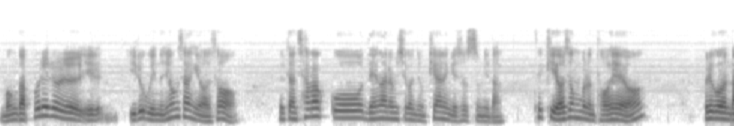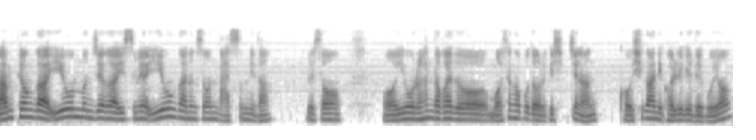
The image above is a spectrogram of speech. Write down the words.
뭔가 뿌리를 이루고 있는 형상이어서 일단 차갑고 냉한 음식은 좀 피하는 게 좋습니다. 특히 여성분은 더해요. 그리고 남편과 이혼 문제가 있으면 이혼 가능성은 낮습니다. 그래서 어, 이혼을 한다고 해도 뭐 생각보다 그렇게 쉽지는 않고 시간이 걸리게 되고요.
